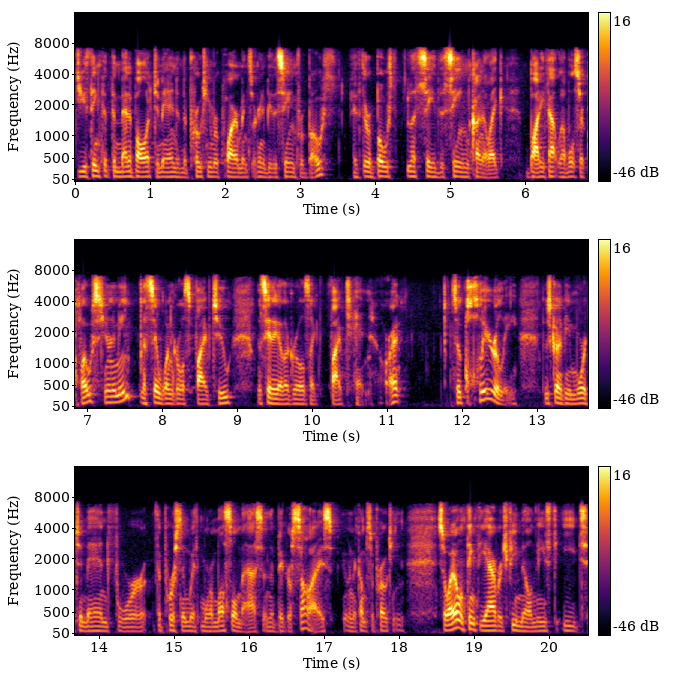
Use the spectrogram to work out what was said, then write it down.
do you think that the metabolic demand and the protein requirements are going to be the same for both? If they're both, let's say, the same kind of like body fat levels are close, you know what I mean? Let's say one girl girl's 5'2, let's say the other girl's like 5'10, all right? So clearly, there's going to be more demand for the person with more muscle mass and the bigger size when it comes to protein. So I don't think the average female needs to eat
